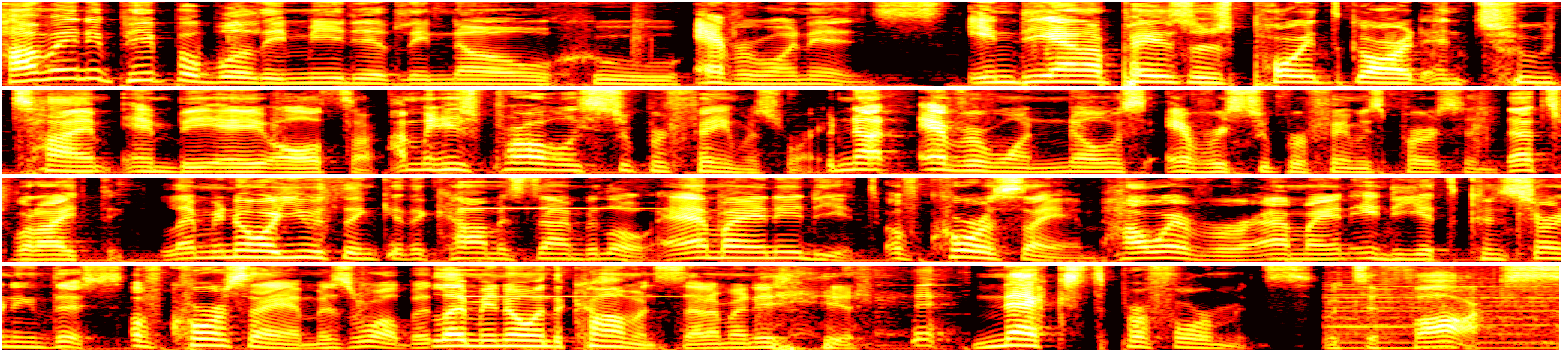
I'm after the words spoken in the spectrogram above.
How many people will immediately know who everyone is? Indiana Pacers point guard and two-time NBA All-Star. I mean, he's probably super famous, right? But not everyone knows every super famous person. That's what I think. Let me know what you think in the comments down below. Am I an idiot? Of course I am. However, am I an idiot concerning this? Of course I am as well. But let me know in the comments that I'm an idiot. Next performance. It's a fox.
